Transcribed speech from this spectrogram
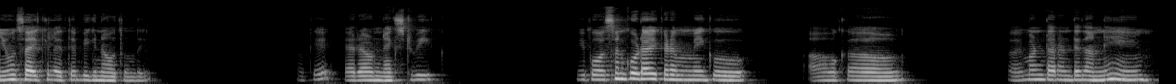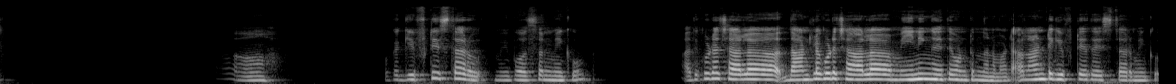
న్యూ సైకిల్ అయితే బిగిన్ అవుతుంది. ఓకే అరౌండ్ నెక్స్ట్ వీక్ మీ పర్సన్ కూడా ఇక్కడ మీకు ఒక ఏమంటారంటే దాన్ని ఒక గిఫ్ట్ ఇస్తారు మీ పర్సన్ మీకు. అది కూడా చాలా దాంట్లో కూడా చాలా మీనింగ్ అయితే ఉంటుందన్నమాట. అలాంటి గిఫ్ట్ ఏదో ఇస్తారు మీకు.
